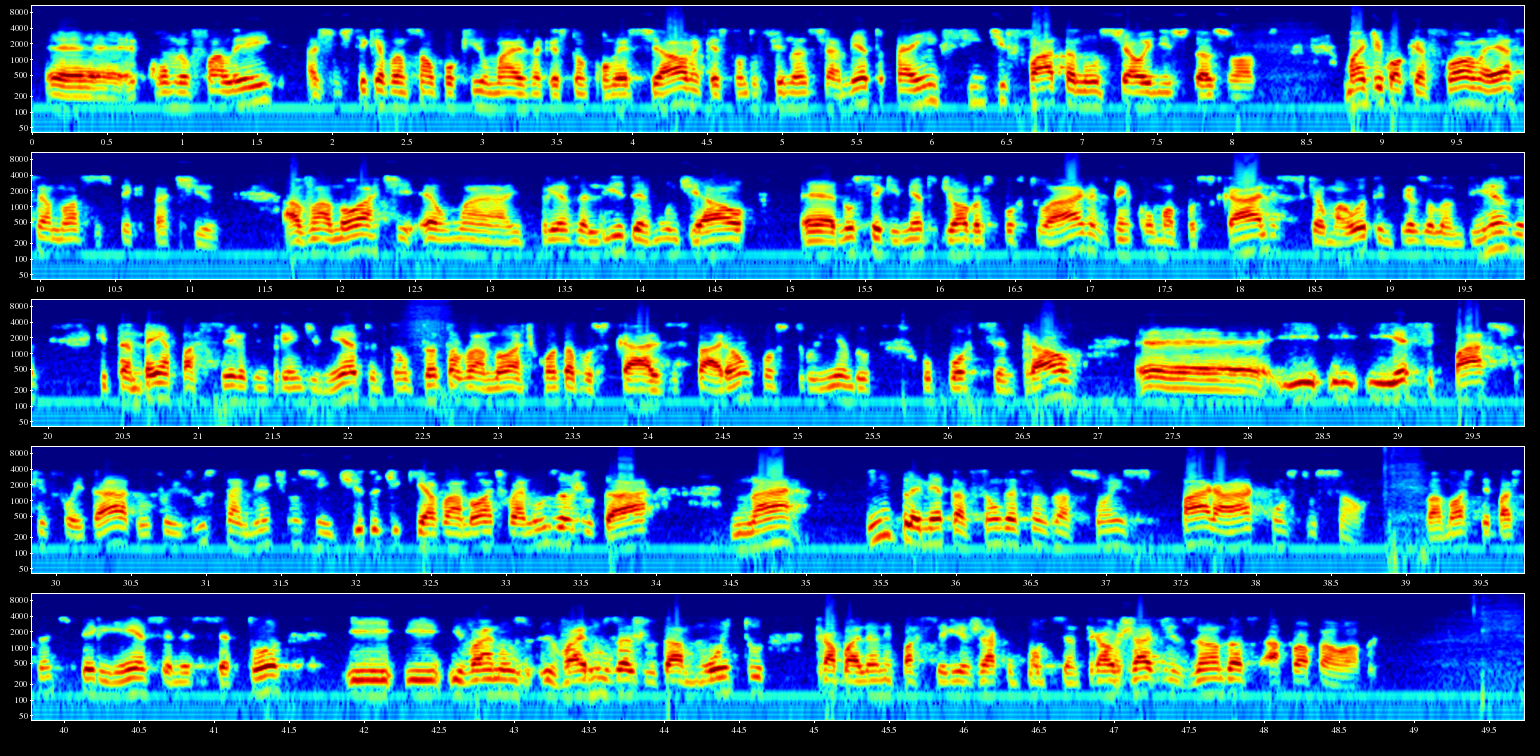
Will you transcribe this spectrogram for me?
É, como eu falei, a gente tem que avançar um pouquinho mais na questão comercial, na questão do financiamento, para enfim, de fato, anunciar o início das obras. Mas, de qualquer forma, essa é a nossa expectativa. A Vanorte é uma empresa líder mundial é, no segmento de obras portuárias, bem como a Boscalis, que é uma outra empresa holandesa, que também é parceira do empreendimento. Então, tanto a Vanorte quanto a Boscalis estarão construindo o Porto Central. É, e, e, e, esse passo que foi dado foi justamente no sentido de que a Vanorte vai nos ajudar na implementação dessas ações para a construção. A Vanorte tem bastante experiência nesse setor e, e, vai, nos, vai nos ajudar muito trabalhando em parceria já com o Porto Central, já visando a, a própria obra.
